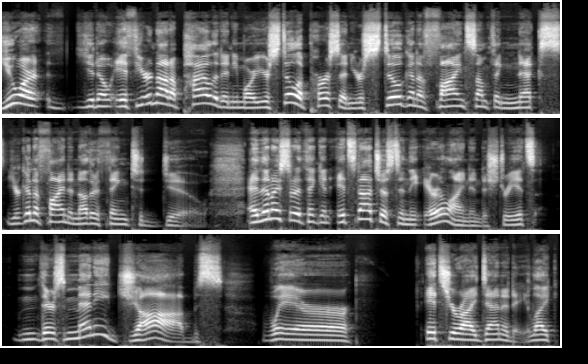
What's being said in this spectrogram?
you are you know if you're not a pilot anymore you're still a person you're still going to find something next you're going to find another thing to do and then i started thinking it's not just in the airline industry it's there's many jobs where it's your identity like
